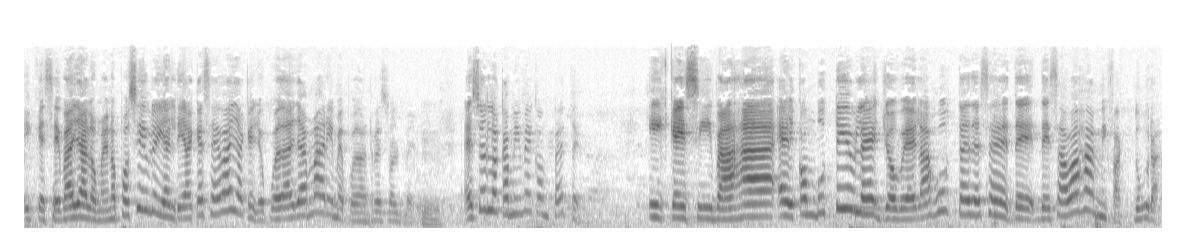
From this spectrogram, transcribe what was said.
y que se vaya lo menos posible y el día que se vaya que yo pueda llamar y me puedan resolver. Mm. Eso es lo que a mí me compete. Y que si baja el combustible, yo veo el ajuste de, ese, de, de esa baja en mi factura.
